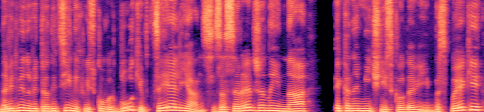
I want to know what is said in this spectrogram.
На відміну від традиційних військових блоків, цей альянс зосереджений на економічній складовій безпеки,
